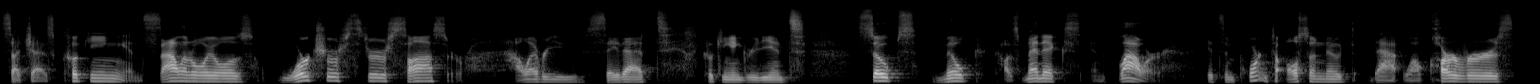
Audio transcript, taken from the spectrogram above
such as cooking and salad oils, Worcester sauce, or however you say that, cooking ingredients, soaps, milk, cosmetics, and flour. It's important to also note that while Carver's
